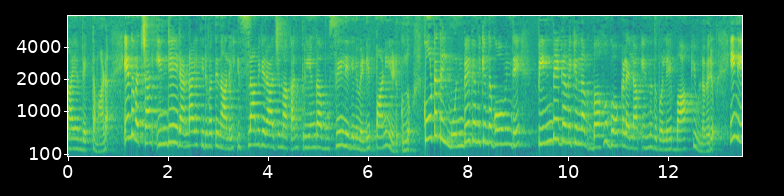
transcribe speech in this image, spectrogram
നയം വ്യക്തമാണ്. എന്ന് വെച്ചാൽ ഇന്ത്യയെ രണ്ടായിരത്തി ഇരുപത്തിനാലിൽ ഇസ്ലാമിക രാജ്യമാക്കാൻ പ്രിയങ്ക മുസ്ലിം ലീഗിനു വേണ്ടി പണിയെടുക്കുന്നു. കൂട്ടത്തിൽ മുൻപേ ഗമിക്കുന്ന ഗോവിന്ദെ പിൻപേ ഗമിക്കുന്ന ബഹുഗോക്കളെല്ലാം എന്നതുപോലെ ബാക്കിയുള്ളവരും. ഇനി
